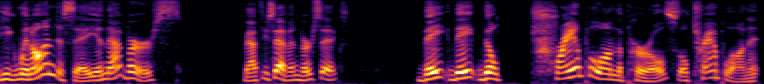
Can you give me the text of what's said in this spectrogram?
he went on to say in that verse, Matthew 7, verse 6, they, they, they'll trample on the pearls, they'll trample on it,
